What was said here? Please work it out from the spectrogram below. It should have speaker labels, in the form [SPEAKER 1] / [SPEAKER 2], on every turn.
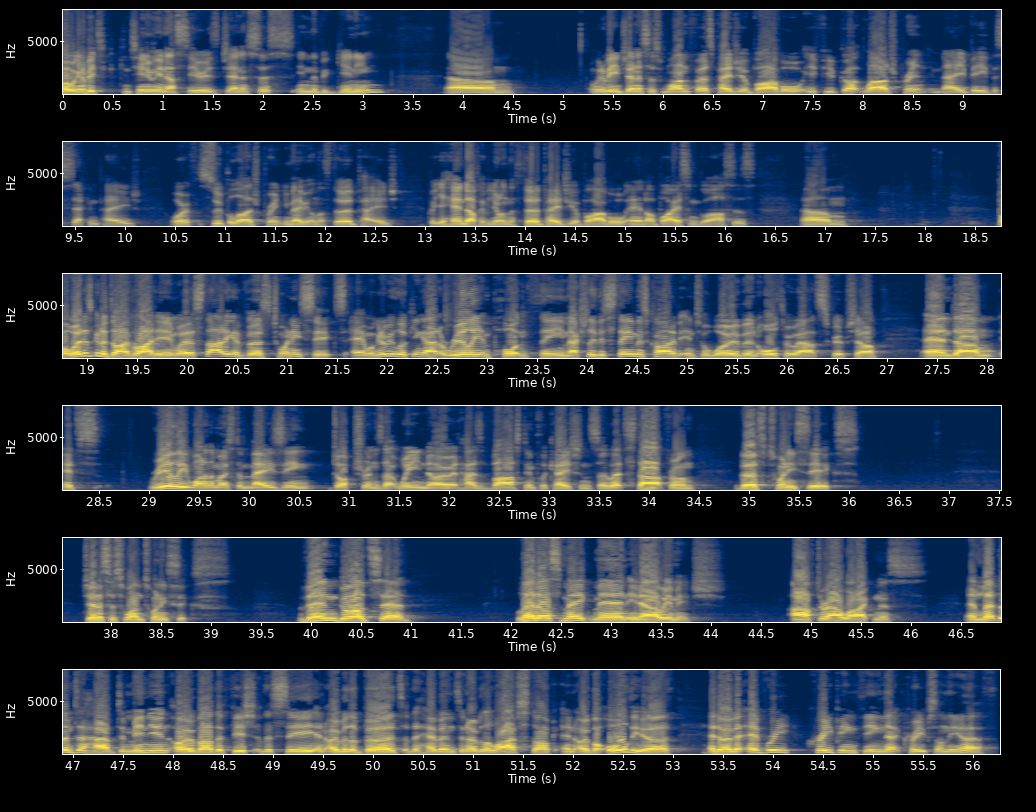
[SPEAKER 1] Well, we're going to be continuing in our series, Genesis in the beginning. Um, we're going to be in Genesis 1, first page of your Bible. If you've got large print, it may be the second page, or if super large print, you may be on the third page. Put your hand up if you're on the third page of your Bible, and I'll buy you some glasses. Um, but we're just going to dive right in. We're starting at verse 26, and we're going to be looking at a really important theme. Actually, this theme is kind of interwoven all throughout Scripture, and um, it's really one of the most amazing doctrines that we know. It has vast implications. So let's start from verse 26. Genesis 1:26. Then God said, "Let us make man in our image, after our likeness, and let them to have dominion over the fish of the sea and over the birds of the heavens and over the livestock and over all the earth and over every creeping thing that creeps on the earth."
